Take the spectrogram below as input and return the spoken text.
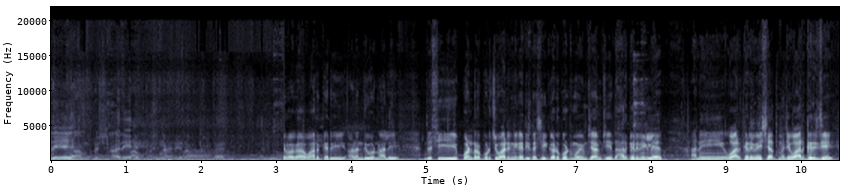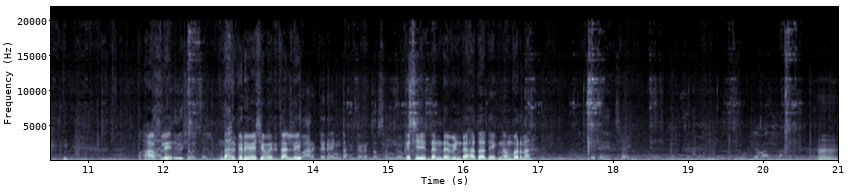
रे रामकृष्ण हरी. हे बघा वारकरी आळंदीवरून आले. जशी पंढरपूरची वारी निघाली तशी गडकोट मोहीमची आमची धारकरी निघले आहेत. आणि वारकरी वेशात म्हणजे वारकरीचे. आपले धारकरी वेशामध्ये चालले. वारकरी आणि धारकऱ्यांचा संगम. कसे दंड बिंड हातात एक नंबर ना? हां.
